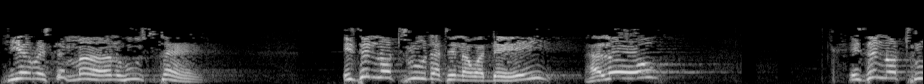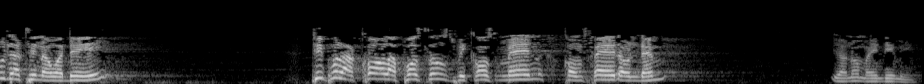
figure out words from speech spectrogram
Here is a man who said, Is it not true that in our day, hello? Is it not true that in our day, people are called apostles because men conferred on them? You are not minding me.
